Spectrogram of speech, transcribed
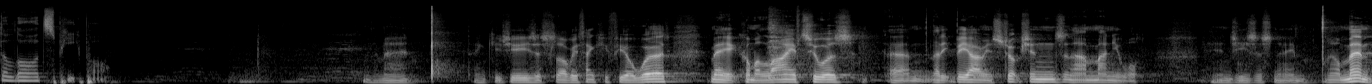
the Lord's people. Amen. Thank you, Jesus. Lord, we thank you for your word. May it come alive to us. Um, let it be our instructions and our manual. In Jesus' name. Amen.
